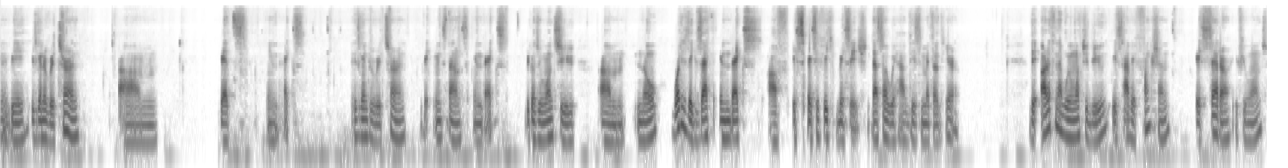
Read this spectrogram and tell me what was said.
going to be is going to return um, gets index. It's going to return the instance index because we want to um, know what is the exact index of a specific message. That's why we have this method here. The other thing that we want to do is have a function, a setter if you want,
